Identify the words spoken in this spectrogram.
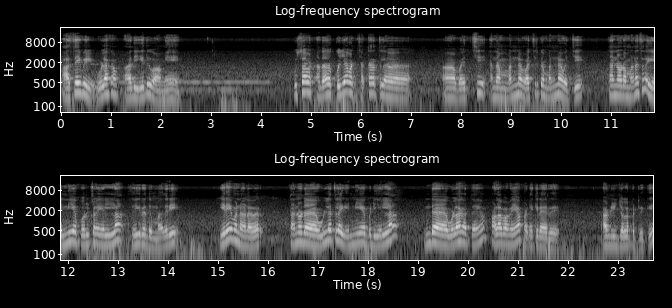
அசைவில் உலகம் அது இதுவாமே குசவன் அதாவது குயவன் சக்கரத்தில் வச்சு அந்த மண்ணை வச்சுருக்க மண்ணை வச்சு தன்னோட மனசில் எண்ணிய பொருட்களை எல்லாம் செய்கிறது மாதிரி இறைவனானவர் தன்னோட உள்ளத்தில் எண்ணியபடி எல்லாம் இந்த உலகத்தையும் பல வகையாக படைக்கிறாரு அப்படின்னு சொல்லப்பட்டிருக்கு.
